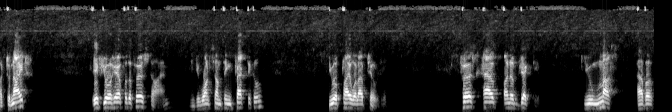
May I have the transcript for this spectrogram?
But tonight, if you're here for the first time and you want something practical, you apply what I've told you. First, have an objective. You must have an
